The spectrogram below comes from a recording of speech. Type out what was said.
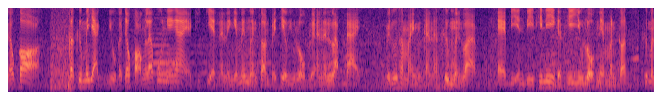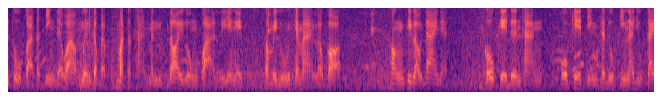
แล้วก็ก็คือไม่อยากอยู่กับเจ้าของแล้วพูดง่ายๆอะขี้เกียจอะไรเงี้ยไม่เหมือนตอนไปเที่ยวยุโรปเลยอันนั้นรับได้ไม่รู้ทำไมเหมือนกันนะคือเหมือนว่า Airbnb ที่นี่กับที่ยุโรปเนี่ยมันก็คือมันถูกกว่าก็จริง แต่ว่าเหมือนกับแบบมาตรฐานมันด้อยลงกว่า หรือยังไงก็ไม่รู้ใช่ไหมแล้วก็ห้องที่เราได้เนี่ยก็โอเคเดินทางโอเคจริงสะดวกจริงนะอยู่ใกล้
